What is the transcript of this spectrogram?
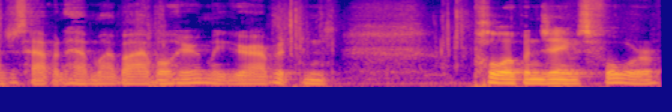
I just happen to have my Bible here. Let me grab it and pull open James four.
